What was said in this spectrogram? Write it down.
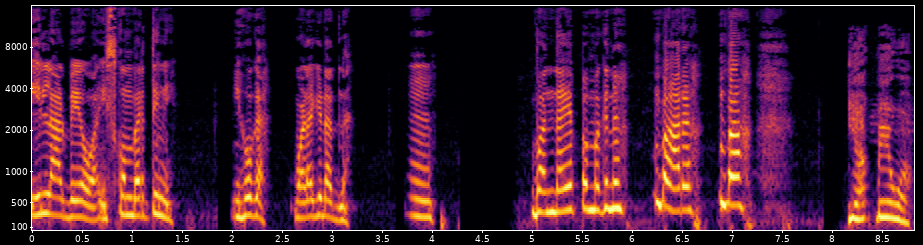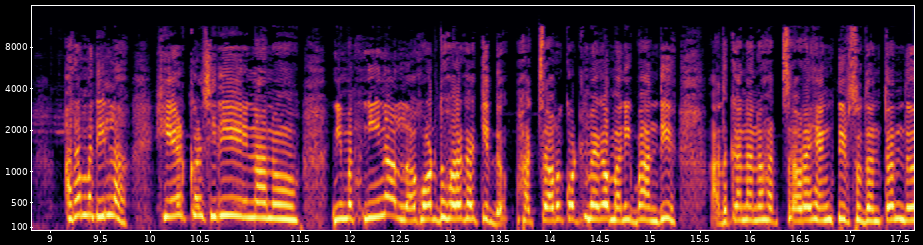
ಇಲ್ಲ ಬೇವ ಇಸ್ಕೊಂಬರ್ತೀನಿ ನೀ ಹೋಗ. ಒಳಗಿಡದ್ನ. ಹ್ಞೂ ಬಂದಾಯಪ್ಪ ಮಗನ ಬಾರ ಬಾ. ಯಾಕೆ ಬೇವ ಆರಾಮದಿಲ್ಲ ಹೇಳ್ ಕಳ್ಸಿದಿ ನಾನು. ನಿಮ್ಮತ್ ನೀನ ಅಲ್ಲ ಹೊಡೆದು ಹೊರಗೆ ಹಾಕಿದ್ದು ಹತ್ತು ಸಾವಿರ ಕೊಟ್ಟ ಮ್ಯಾಗ ಮನಿಗೆ ಬಂದಿ ಅಂದಿ. ಅದಕ್ಕೆ ನಾನು ಹತ್ತು ಸಾವಿರ ಹೆಂಗೆ ತೀರ್ಸುದಂತಂದು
